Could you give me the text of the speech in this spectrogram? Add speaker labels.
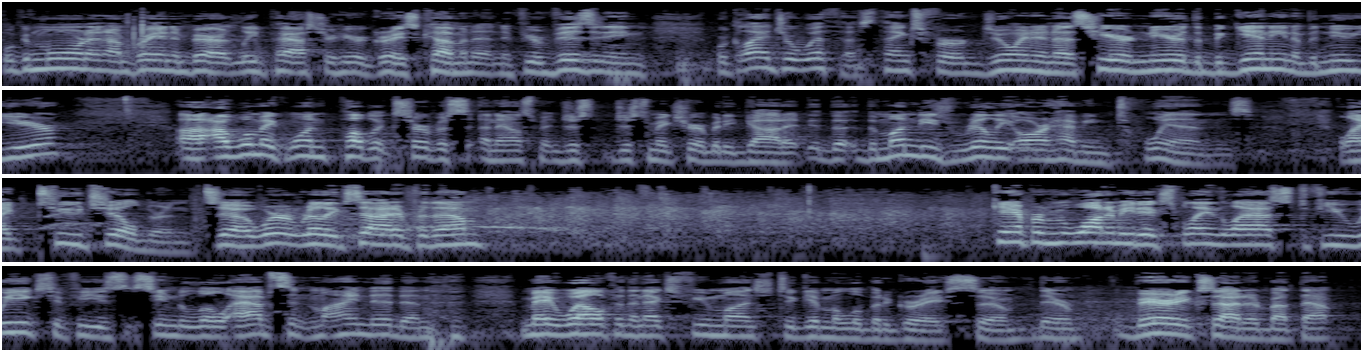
Speaker 1: Well, good morning. I'm Brandon Barrett, lead pastor here at Grace Covenant. And if you're visiting, we're glad you're with us. Thanks for joining us here near the beginning of a new year. Uh, I will make one public service announcement just, just to make sure everybody got it. The, the Mondays really are having twins, like two children. So we're really excited for them. Camper wanted me to explain the last few weeks if he's seemed a little absent minded and may well for the next few months to give him a little bit of grace. So they're very excited about that.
